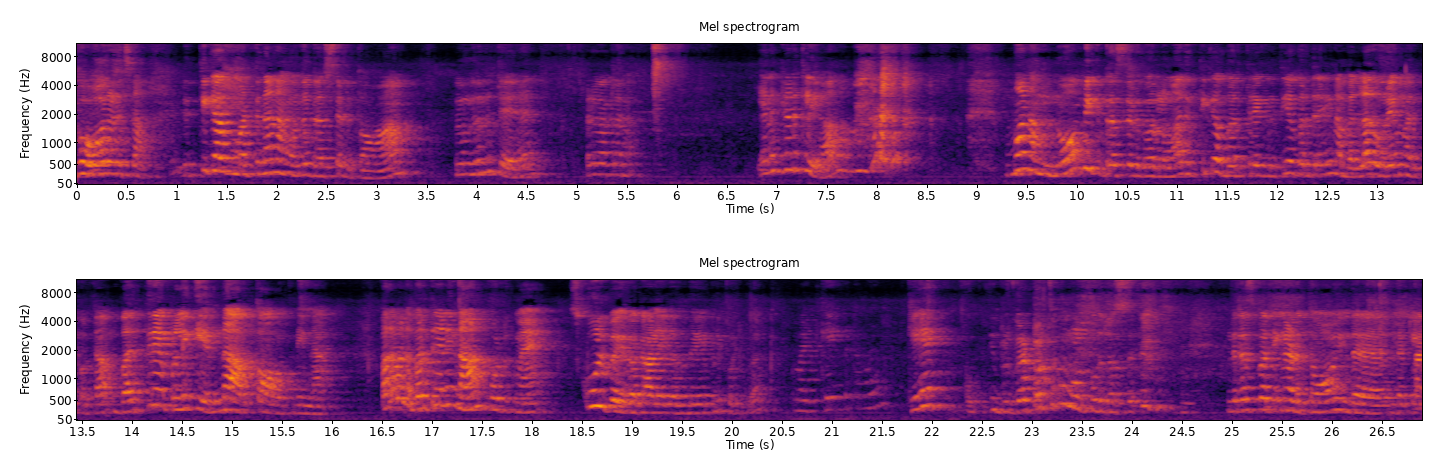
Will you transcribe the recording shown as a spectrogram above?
போர் அடிச்சுதான் ரித்திகாவுக்கு மட்டும்தான் நாங்க வந்து ட்ரெஸ் எடுத்தோம். இவங்க இருந்துட்டு அப்படி பார்க்குறாங்க எனக்கு எடுக்கலையா? அம்மா நம்ம நோம்பிக்கு ட்ரெஸ் எடுக்க வரலாமா ரித்திகா பர்த்டே ரித்திகா பர்த்டேக்கு நம்ம எல்லாரும் ஒரே மாதிரி போட்டா பர்த்டே பிள்ளைக்கு என்ன அர்த்தம் அப்படின்னா? பரவாயில்ல பர்த்டே நான் போட்டுக்குவேன். ஸ்கூல் போயிடுவேன் காலையில இருந்து. எப்படி போட்டுக்குவேன் கேக் இப்படி வெட்டுறதுக்கு உங்களுக்கு புது ட்ரெஸ் இந்த ட்ரெஸ் பார்த்தீங்கன்னா எடுத்தோம். இந்த இந்த கிளா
